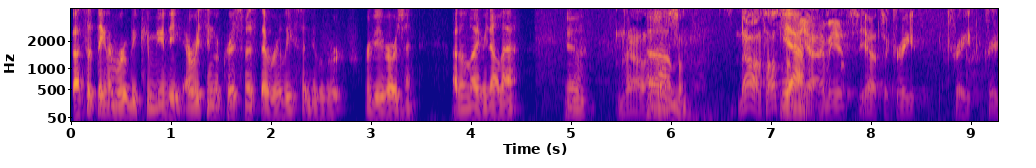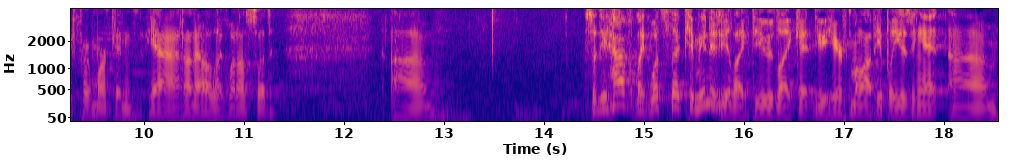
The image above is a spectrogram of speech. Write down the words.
That's the thing, the Ruby community. Every single Christmas they release a new Ruby version. I don't know if you know that. Yeah. No, that's Um, awesome. No, it's awesome. yes. Yeah, I mean, it's yeah, it's a great, great, great framework, and yeah, I don't know, like what else would. Um, so do you have like what's the community like? Do you like it? Do you hear from a lot of people using it? Um,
